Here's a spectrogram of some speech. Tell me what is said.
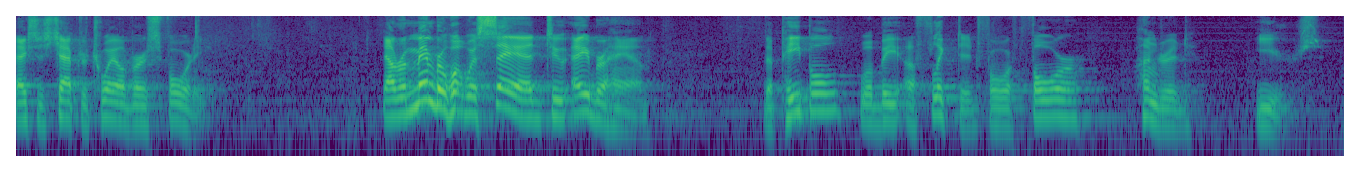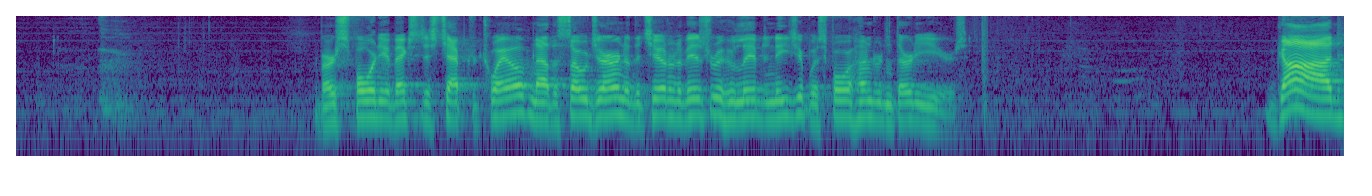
Exodus chapter 12, verse 40. Now remember what was said to Abraham the people will be afflicted for 400 years. Verse 40 of Exodus chapter 12 Now the sojourn of the children of Israel who lived in Egypt was 430 years. God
